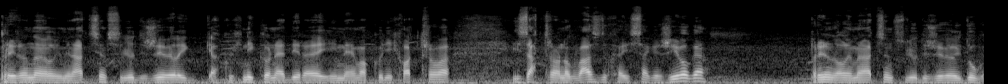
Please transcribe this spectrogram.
Prirodnom eliminacijom su ljudi živjeli, ako ih niko ne dira i nema oko njih otrova i zatrovanog vazduha i svega živoga, prirodnom eliminacijom su ljudi živjeli dugo.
